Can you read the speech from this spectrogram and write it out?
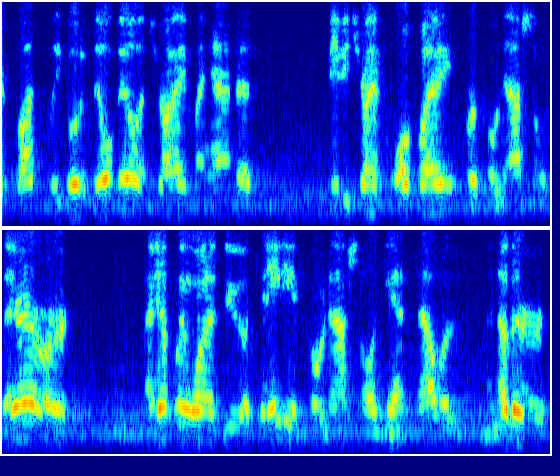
and possibly go to Millville and try my hand at maybe try and qualify for a pro national there. Or I definitely want to do a Canadian pro national again. That was another.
